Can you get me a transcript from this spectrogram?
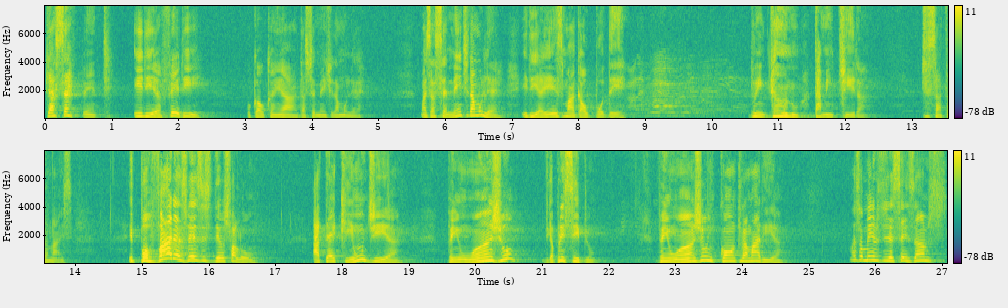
que a serpente iria ferir o calcanhar da semente da mulher. Mas a semente da mulher iria esmagar o poder do engano, da mentira de Satanás. E por várias vezes Deus falou, até que um dia vem um anjo, diga princípio, vem um anjo, encontra Maria, mais ou menos 16 anos,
